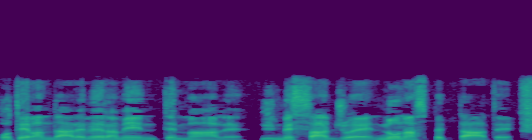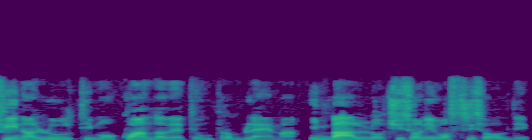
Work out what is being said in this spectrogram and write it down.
poteva andare veramente male. Il messaggio è non aspettate fino all'ultimo quando avete un problema. In ballo ci sono i vostri soldi.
